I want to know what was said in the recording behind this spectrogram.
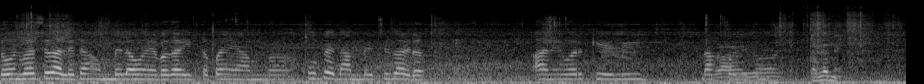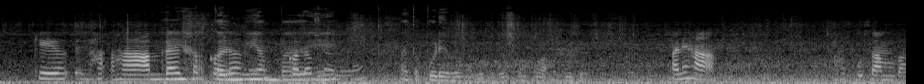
दोन वर्ष. झाले ते आंबे लावून आहे बघा इथं पण आहे आंबा खूप आहेत आंब्याची झाडं आणि वर केली दाखवली के हा- हा आंब्याचा हा कलम कलमी. आंबा. आता पुढे बघू. आणि हा हापूस आंबा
